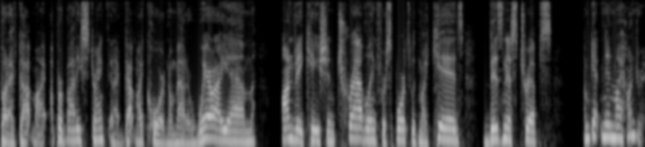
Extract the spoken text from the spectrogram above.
But I've got my upper body strength and I've got my core no matter where I am on vacation, traveling for sports with my kids, business trips. I'm getting in my hundred.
